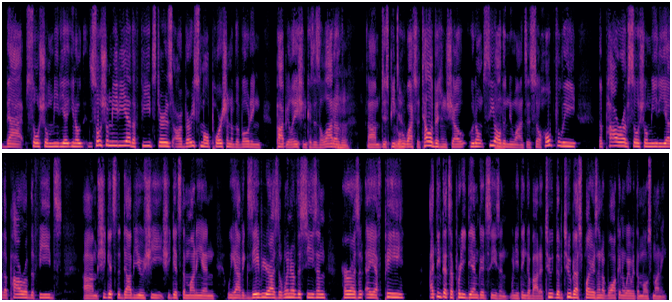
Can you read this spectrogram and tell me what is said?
that social media, you know, social media, the feedsters are a very small portion of the voting population because there's a lot of Mhm. um, just people Yeah. who watch the television show who don't see all Mhm. the nuances. So hopefully, the power of social media, the power of the feeds, um, she gets the W. She she gets the money, and we have Xavier as the winner of the season, her as an AFP. I think that's a pretty damn good season when you think about it. Two the two best players end up walking away with the most money.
